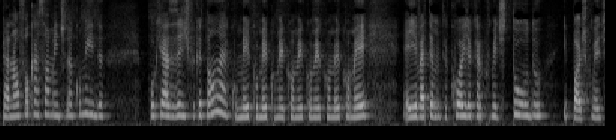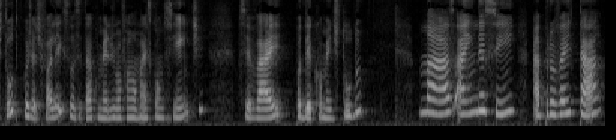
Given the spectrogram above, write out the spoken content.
para não focar somente na comida. Porque às vezes a gente fica tão, né, comer, comer, comer, comer, comer, comer, comer. Aí vai ter muita coisa, eu quero comer de tudo. E pode comer de tudo, porque eu já te falei que se você tá comendo de uma forma mais consciente, você vai poder comer de tudo. Mas ainda assim, aproveitar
